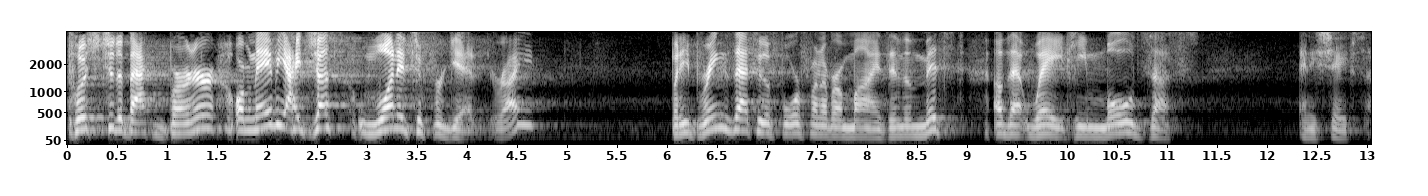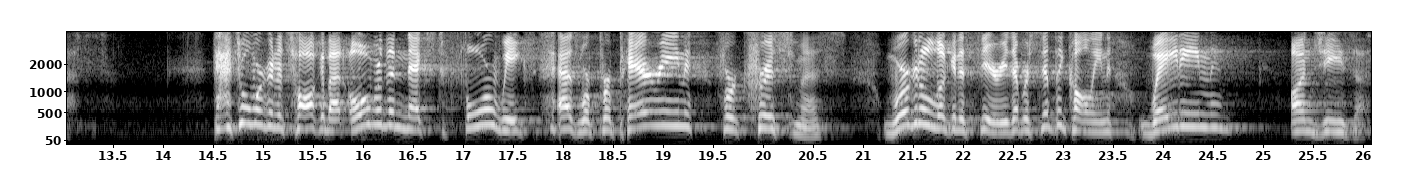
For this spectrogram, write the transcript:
pushed to the back burner, or maybe I just wanted to forget, right? But he brings that to the forefront of our minds. In the midst of that wait, he molds us and he shapes us. That's what we're going to talk about over the next four weeks as we're preparing for Christmas. We're going to look at a series that we're simply calling Waiting on Jesus.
